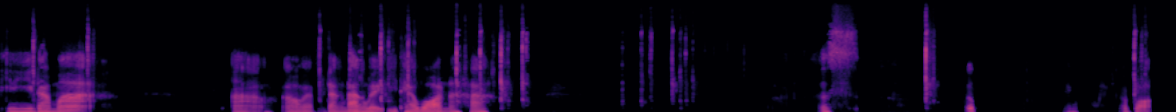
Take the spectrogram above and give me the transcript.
ทีนี้ Drama อ่าเอาแบบดัง ๆ เลย Itaewon นะคะอัสปึ๊บก็บอก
